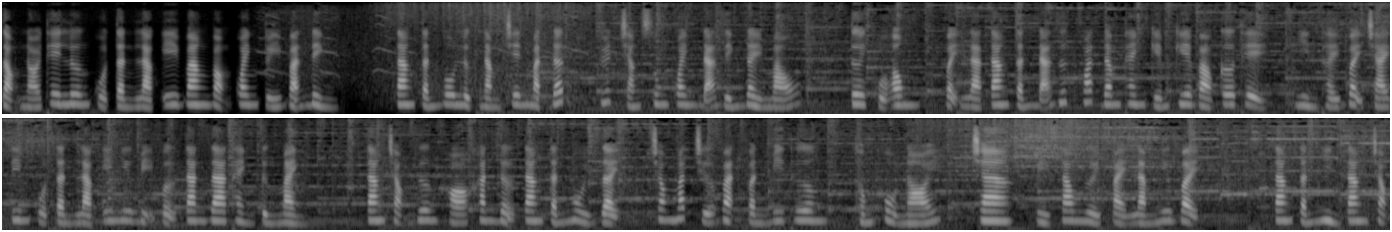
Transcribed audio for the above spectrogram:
giọng nói thê lương của tần lạc y vang vọng quanh túy vãn đình. Tang tấn vô lực nằm trên mặt đất, tuyết trắng xung quanh đã dính đầy máu tươi của ông. Vậy là tang tấn đã dứt khoát đâm thanh kiếm kia vào cơ thể. Nhìn thấy vậy trái tim của tần lạc y như bị vỡ tan ra thành từng mảnh. Tang trọng dương khó khăn đỡ tang tấn ngồi dậy, trong mắt chứa vạn phần bi thương, thống khổ nói, cha, vì sao người phải làm như vậy? Tang tấn nhìn tang trọng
